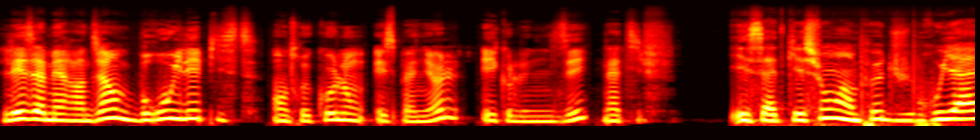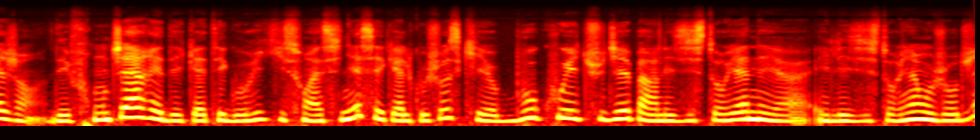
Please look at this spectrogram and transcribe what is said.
les Amérindiens brouillent les pistes entre colons espagnols et colonisés natifs. Et cette question un peu du brouillage des frontières et des catégories qui sont assignées, c'est quelque chose qui est beaucoup étudié par les historiennes et, euh, les historiens aujourd'hui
